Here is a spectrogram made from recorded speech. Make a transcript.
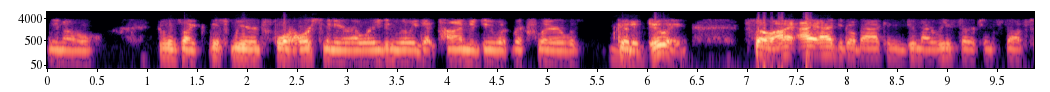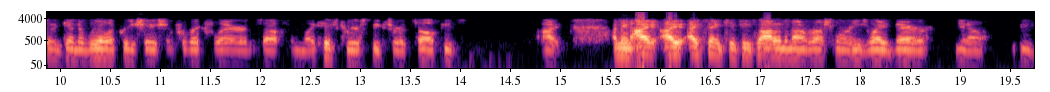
you know it was like this weird four horsemen era where he didn't really get time to do what Ric Flair was good at doing so I, I had to go back and do my research and stuff to get a real appreciation for Ric Flair and stuff. And like his career speaks for itself. He's, I, I mean, I, I, I think if he's not on the Mount Rushmore, he's right there. You know, you,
